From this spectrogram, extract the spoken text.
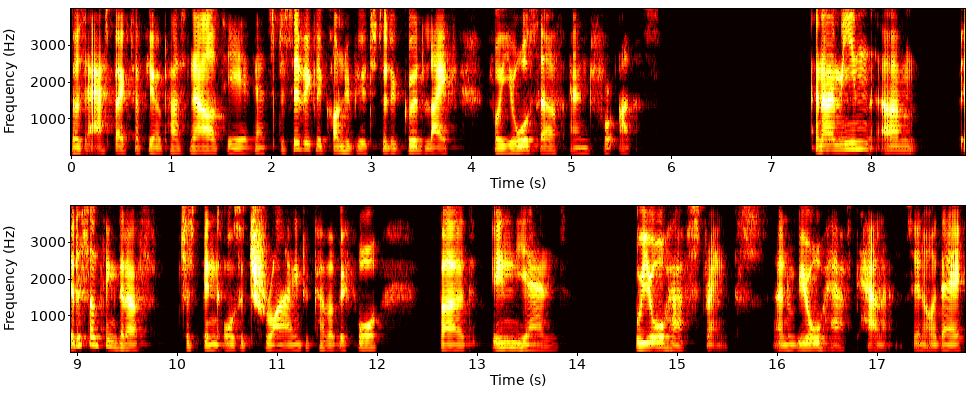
those aspects of your personality that specifically contribute to the good life for yourself and for others. And I mean, um, it is something that I've just been also trying to cover before, but in the end, we all have strengths and we all have talents. You know, they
